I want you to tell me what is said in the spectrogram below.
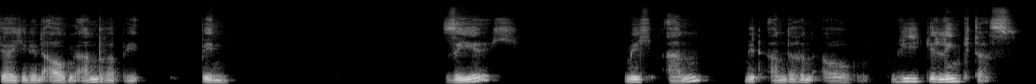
der ich in den Augen anderer bin? Sehe ich mich an mit anderen Augen? Wie gelingt das?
